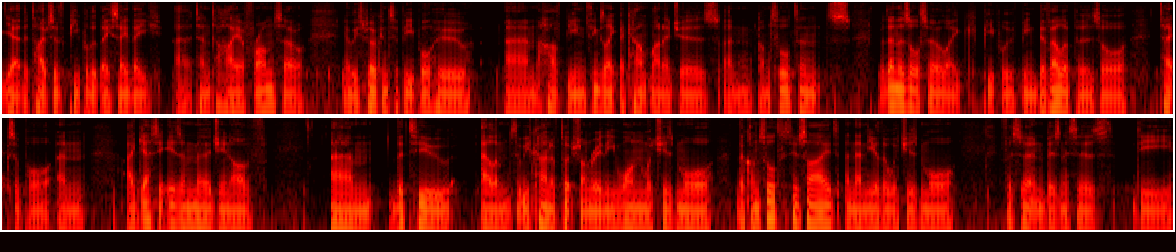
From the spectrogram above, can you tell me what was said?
yeah, the types of people that they say they uh, tend to hire from. So, you know, we've spoken to people who um, have been things like account managers and consultants, but then there's also like people who've been developers or tech support, and I guess it is a merging of um, the two elements that we've kind of touched on really. One which is more the consultative side, and then the other which is more for certain businesses the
